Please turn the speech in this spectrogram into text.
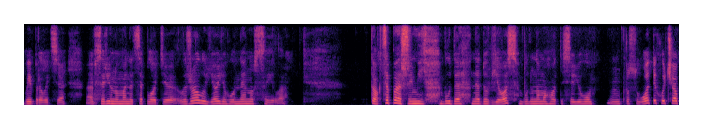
виправиться. Е, Все рівно в мене це плаття лежало, я його не носила. Так, це перший мій буде недов'яз. Буду намагатися його просувати хоча б.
